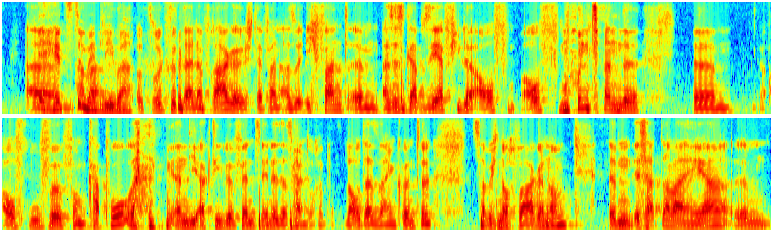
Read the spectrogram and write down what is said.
ja, hättest du mit lieber. Zurück zu deiner Frage, Stefan. Also ich fand, ähm, also es gab sehr viele auf, aufmunternde ähm, Aufrufe vom Capo an die aktive Fanszene, dass man doch etwas lauter sein könnte. Das habe ich noch wahrgenommen. Ähm, es hat aber her, ähm,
